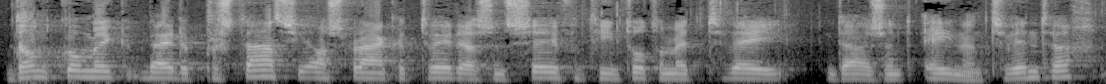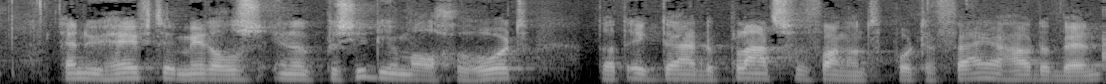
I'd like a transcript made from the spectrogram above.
Dan kom ik bij de prestatieafspraken 2017 tot en met 2021. En u heeft inmiddels in het presidium al gehoord dat ik daar de plaatsvervangend portefeuillehouder ben.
